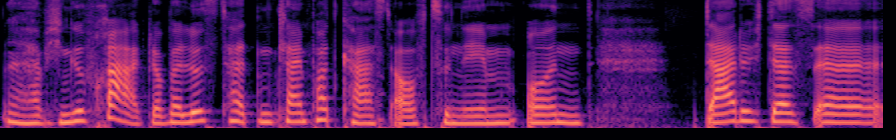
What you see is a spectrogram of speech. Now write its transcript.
Dann habe ich ihn gefragt, ob er Lust hat, einen kleinen Podcast aufzunehmen. Und dadurch, dass äh,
